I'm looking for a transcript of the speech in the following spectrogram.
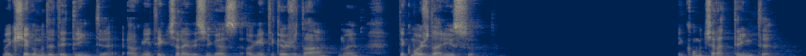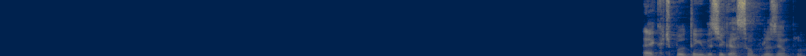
Como é que chega no DT30? Alguém tem que tirar a investigação. Alguém tem que ajudar, não é? Tem como ajudar nisso? Tem como tirar 30? É, que tipo, eu tenho investigação, por exemplo.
